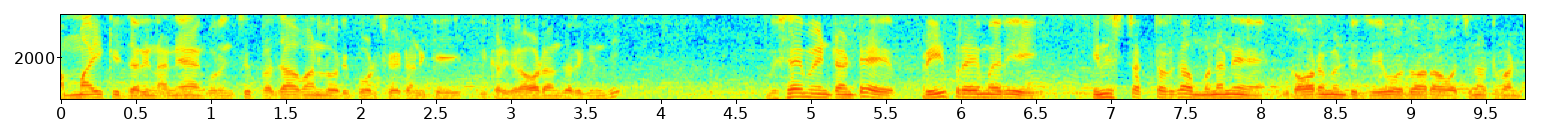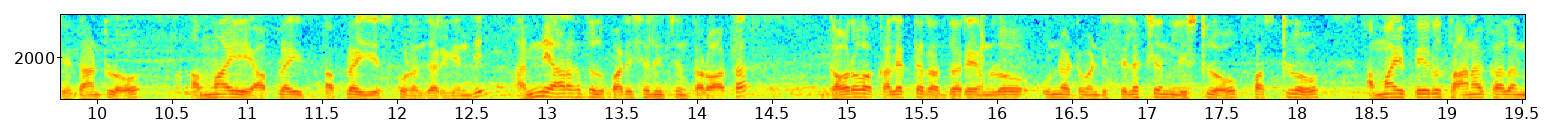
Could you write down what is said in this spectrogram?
అమ్మాయికి జరిగిన అన్యాయం గురించి ప్రజావాణిలో రిపోర్ట్ చేయడానికి ఇక్కడికి రావడం జరిగింది. విషయం ఏంటంటే ప్రీ ప్రైమరీ ఇన్స్ట్రక్టర్గా మొన్ననే గవర్నమెంట్ జీవో ద్వారా వచ్చినటువంటి దాంట్లో అమ్మాయి అప్లై అప్లై చేసుకోవడం జరిగింది. అన్ని అర్హతలు పరిశీలించిన తర్వాత గౌరవ కలెక్టర్ ఆధ్వర్యంలో ఉన్నటువంటి సెలక్షన్ లిస్టులో ఫస్ట్లో అమ్మాయి పేరు తానాకాలం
